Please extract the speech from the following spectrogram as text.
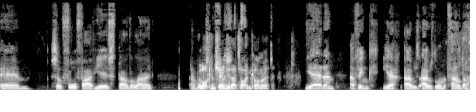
Um, so four or five years down the line. A lot can change at that time, can't it? Yeah, then I think yeah, I was I was the one that found out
